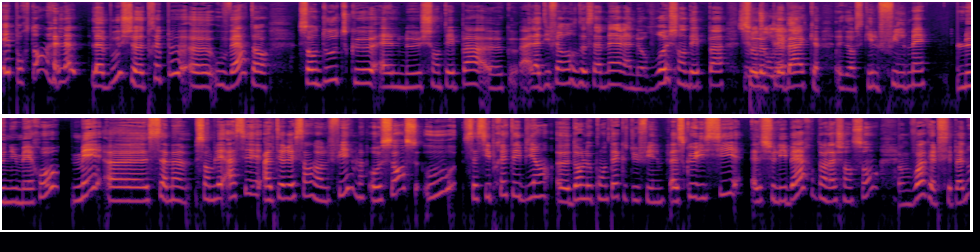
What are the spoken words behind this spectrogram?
et pourtant, elle a la bouche très peu euh, ouverte. Sans doute qu'elle ne chantait pas, euh, à la différence de sa mère, elle ne rechantait pas sur, le, playback lorsqu'il filmait le numéro, mais euh, ça m'a semblé assez intéressant dans le film au sens où ça s'y prêtait bien euh, dans le contexte du film. Parce que ici, elle se libère dans la chanson, on voit qu'elle s'épanouit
